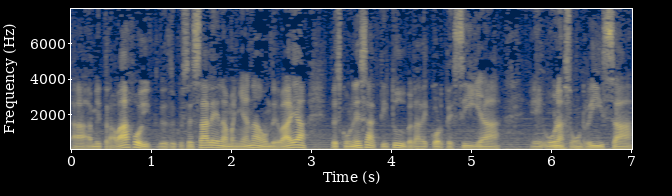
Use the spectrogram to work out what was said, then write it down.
a, mi trabajo y desde que usted sale en la mañana a donde vaya, pues con esa actitud, ¿verdad? De cortesía, eh, una sonrisa,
